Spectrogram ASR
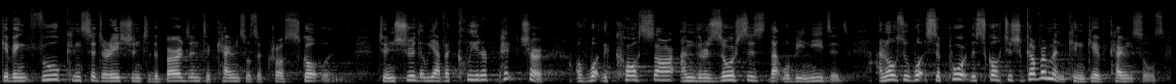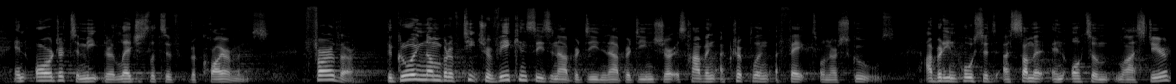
giving full consideration to the burden to councils across Scotland to ensure that we have a clearer picture of what the costs are and the resources that will be needed, and also what support the Scottish Government can give councils in order to meet their legislative requirements. Further, the growing number of teacher vacancies in Aberdeen and Aberdeenshire is having a crippling effect on our schools. Aberdeen hosted a summit in autumn last year,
